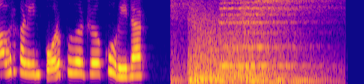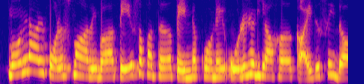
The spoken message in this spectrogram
அவர்களின் பொறுப்பு என்று கூறினர். முன்னாள் போலீஸ் மா அதிபர் தேசபத்து தென்னக்கோனை உடனடியாக கைது செய்து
